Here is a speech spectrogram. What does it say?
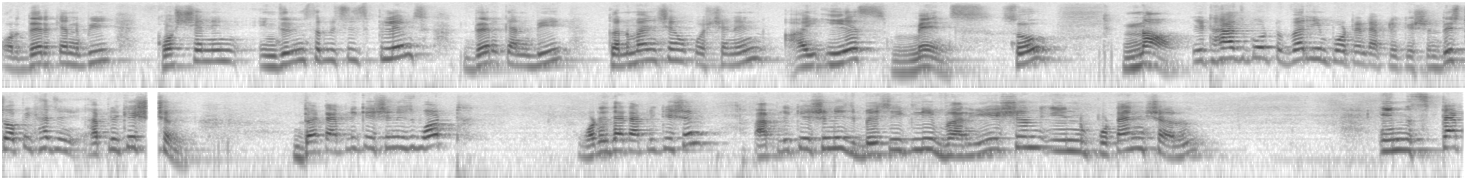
or there can be question in engineering services prelims. There can be conventional question in IES mains. So now it has got very important application. This topic has an application. That application is what? What is that application? Application is basically variation in potential in step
